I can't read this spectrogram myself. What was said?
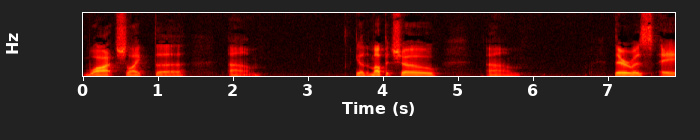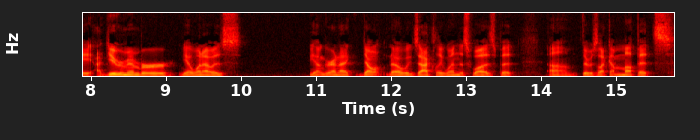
watch like the, um, you know, the Muppet Show, um, there was a I do remember you know when I was younger and I don't know exactly when this was, but um, there was like a Muppets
